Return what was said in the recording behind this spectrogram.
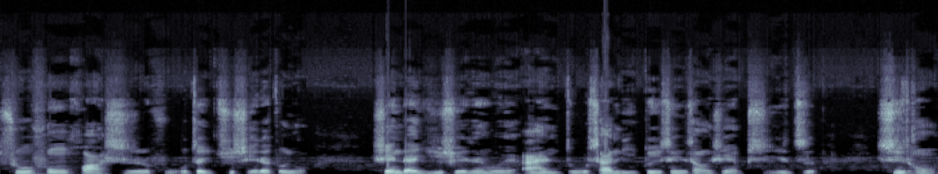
疏风化湿、扶正祛邪的作用。现代医学认为，按足三里对肾上腺皮质系统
